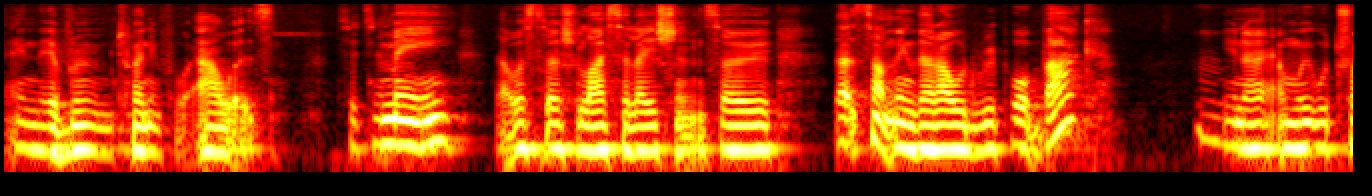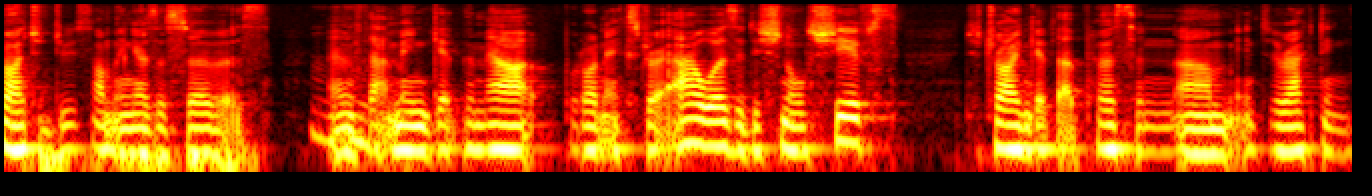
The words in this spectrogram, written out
in their room 24 hours. So to me, that was social isolation. So that's something that I would report back, mm. you know, and we would try to do something as a service. Mm-hmm. And if that meant get them out, put on extra hours, additional shifts to try and get that person um, interacting.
